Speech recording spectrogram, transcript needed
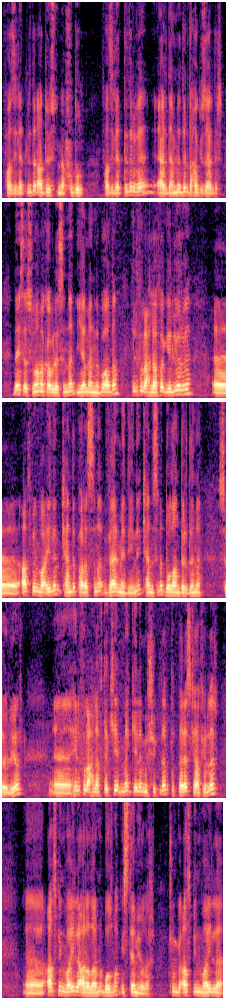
faziletlidir. Adı üstünde Fudul faziletlidir ve erdemlidir, daha güzeldir. Neyse Sümame kabilesinden Yemenli bu adam Hilful Ahlaf'a geliyor ve e, As bin Vail'in kendi parasını vermediğini, kendisini dolandırdığını söylüyor. E, Hilful Ahlaf'taki Mekkeli müşrikler, putperest kafirler e, As bin Vail ile aralarını bozmak istemiyorlar. Çünkü As bin Vail ile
